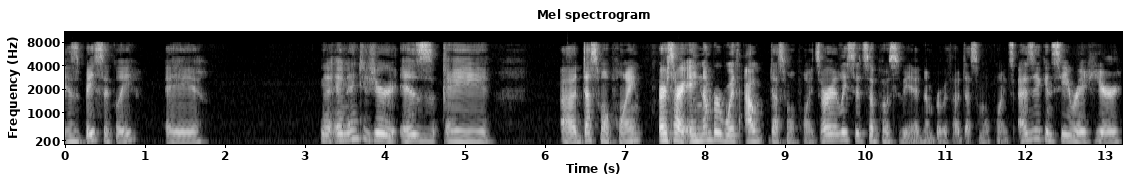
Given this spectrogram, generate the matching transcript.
is basically a an integer is a, a, decimal point or sorry a number without decimal points or at least it's supposed to be a number without decimal points as you can see right here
